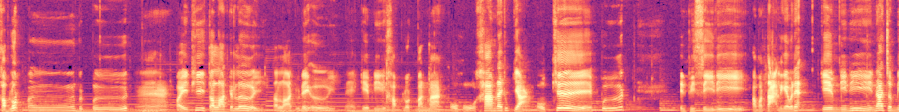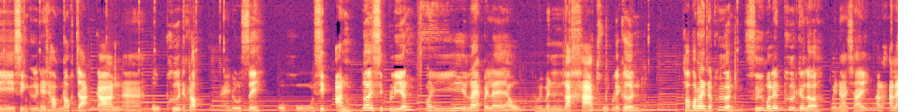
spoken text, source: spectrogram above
ขับรถปืดปืดปืดอ่าไปที่ตลาดกันเลย ตลาดอยู่ได้เอ่ยแหมเกมนี้นี่ขับรถมันมาก โอ้โห ข้ามได้ทุกอย่าง โอเคปืด NPC นี่อมตะหรือไงวะเนี่ย เกมนี้นี่น่าจะมีสิ่งอื่นให้ทำนอกจากการอ่าปลูกพืชนะครับ ไหนดูซิ โอ้โหสิบอันได้สิบเหรียญไม่แลกไปแล้วทำไมมันราคาถูกเหลือเกินทำอะไรนะเพื่อน ซื้อเมล็ดพืชกันเหรอ ไม่น่าใช่ อะไรอะไร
